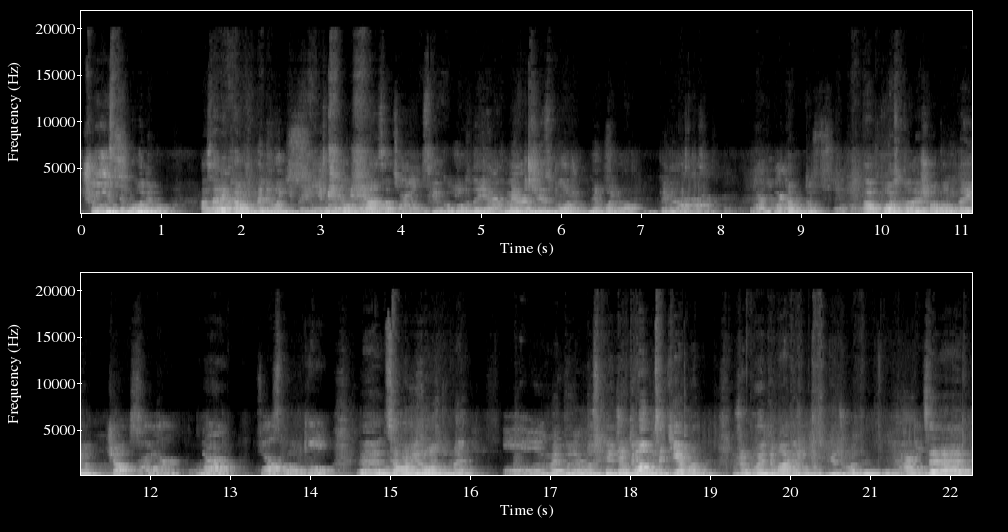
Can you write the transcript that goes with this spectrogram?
що їсти будемо? А зараз кажуть, ми не годні переїсти того м'яса, скільки Бог дає. Ми не зможемо, не годні переїсти. Тобто апостоли що тут дають час? Слава Богу. Е, Це мої роздуми. Ми будемо досліджувати. Вам це тема, вже будете мати що досліджувати. Це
